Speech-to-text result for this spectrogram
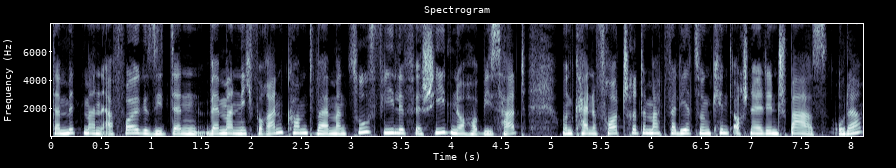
damit man Erfolge sieht. Denn wenn man nicht vorankommt, weil man zu viele verschiedene Hobbys hat und keine Fortschritte macht, verliert so ein Kind auch schnell den Spaß, oder?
